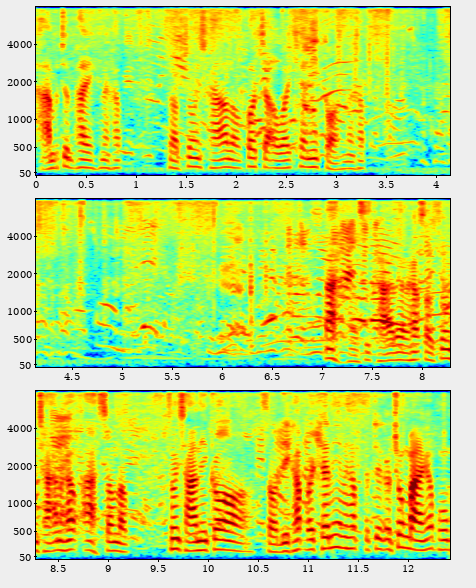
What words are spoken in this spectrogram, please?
ฐานผจญภัยนะครับสำหรับช่วงเช้าเราก็จะเอาไว้แค่นี้ก่อนนะครับอะสุดท้ายแล้วนะครับสำหรับช่วงเช้านะครับอะสำหรับช่วงเช้านี้ก็สวัสดีครับไว้แค่นี้นะครับจะเจอกันช่วงบ่ายครับผม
